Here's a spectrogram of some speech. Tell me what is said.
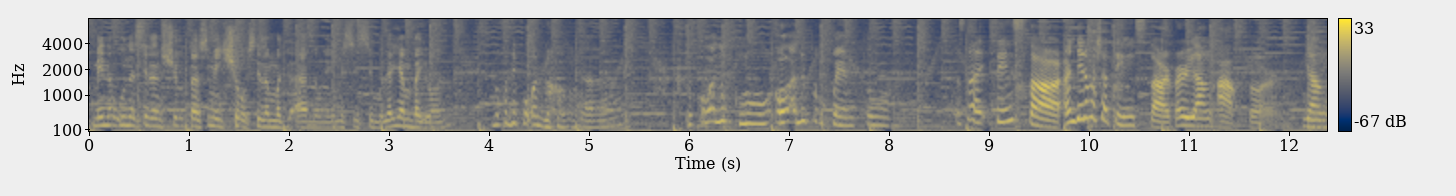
May nauna silang show, tapos may show silang mag-ano ngayon, masisimula. Yan ba yun? Naku, di ko alam. Ah. o anong clue? O ano pang kwento? Basta teen star. Ah, hindi naman siya teen star, pero young actor. Young,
